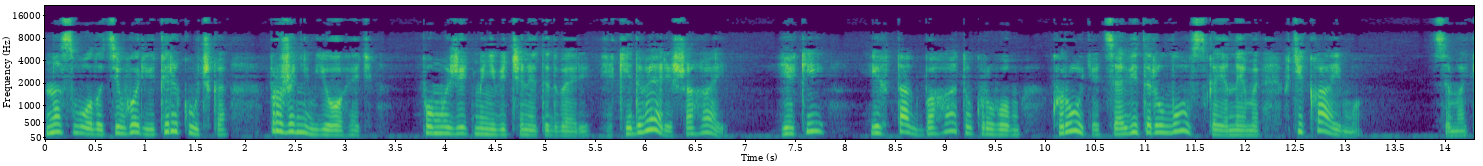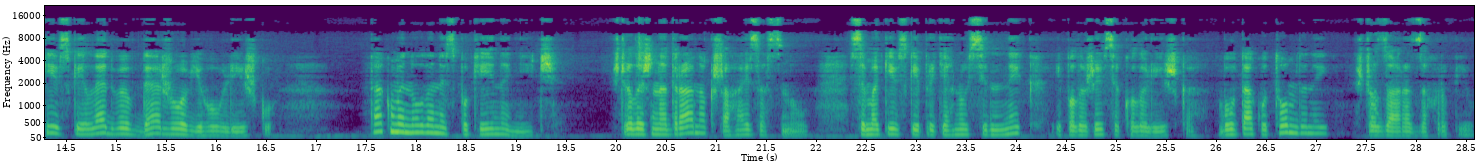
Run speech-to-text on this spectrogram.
На сволоці, вгорі, кирикучка. Проженім його геть. Поможіть мені відчинити двері. Які двері, шагай? Які? Їх так багато кругом крутяться, вітер лускає ними. Втікаймо. Семаківський ледве вдержував його в ліжку. Так минула неспокійна ніч. Що лиш над ранок шагай заснув. Семаківський притягнув сінник і положився коло ліжка. Був так утомлений, що зараз захропів.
